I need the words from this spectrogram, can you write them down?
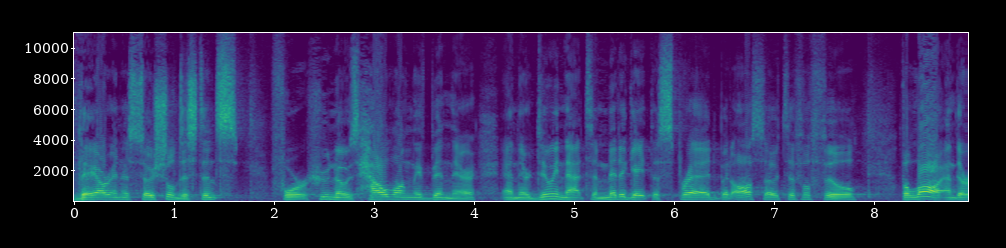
They are in a social distance for who knows how long they've been there, and they're doing that to mitigate the spread, but also to fulfill the law. And they're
